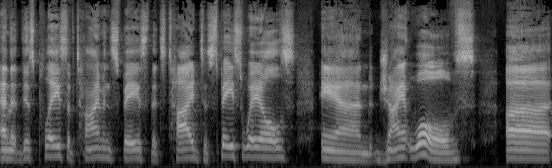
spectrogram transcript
And that this place of time and space that's tied to space whales and giant wolves uh,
